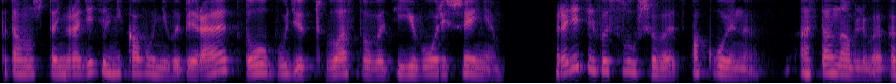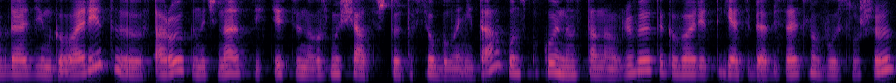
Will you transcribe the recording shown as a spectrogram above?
потому что родитель никого не выбирает, кто будет властвовать его решением. Родитель выслушивает спокойно, останавливая, когда один говорит, э, второй начинает, естественно, возмущаться, что это все было не так. Он спокойно останавливает и говорит, я тебя обязательно выслушаю,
